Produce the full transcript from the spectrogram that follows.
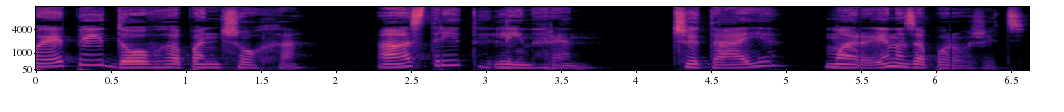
Пепі довга панчоха. Астрід Лінгрен. Читає Марина Запорожець.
